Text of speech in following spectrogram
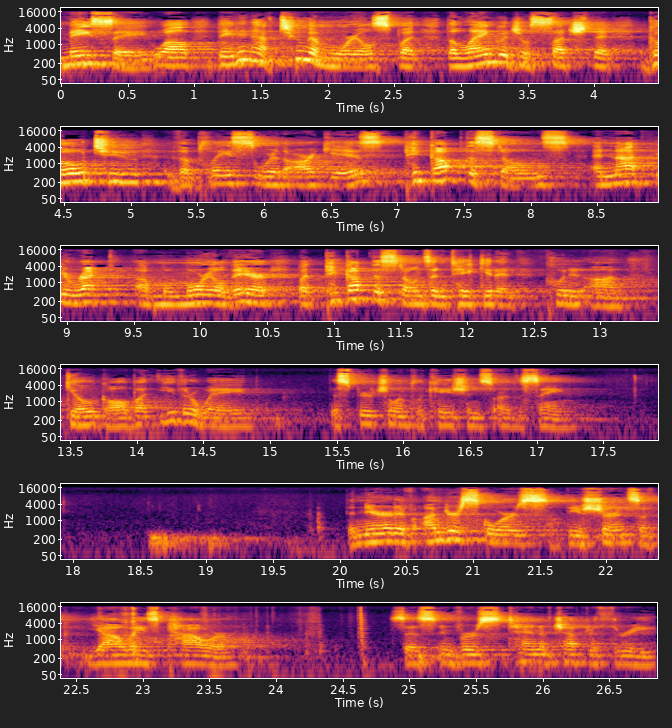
may say, well, they didn't have two memorials, but the language was such that go to the place where the ark is, pick up the stones, and not erect a memorial there, but pick up the stones and take it and put it on Gilgal, but either way, the spiritual implications are the same. The narrative underscores the assurance of Yahweh's power. Says in verse 10 of chapter 3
